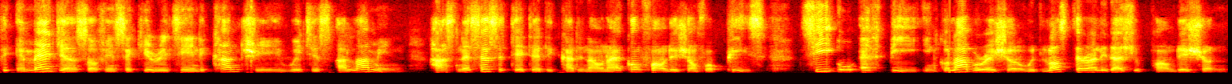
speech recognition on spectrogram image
The emergence of insecurity in the country, which is alarming, has necessitated the Cardinal Onaiyekan Foundation for Peace, COFP, in collaboration with Lux Terra Leadership Foundation,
